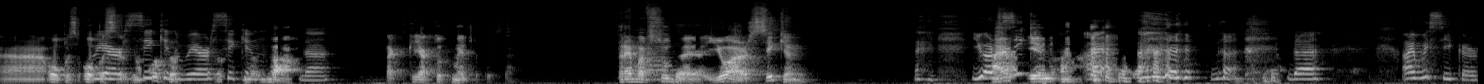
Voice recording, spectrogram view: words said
е, опис We are seeking, we are seeking. Да. Да. Так як тут мечитися? Треба всюди. You are seeking. You are I'm seeking. in. I... да, да. I'm a seeker.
